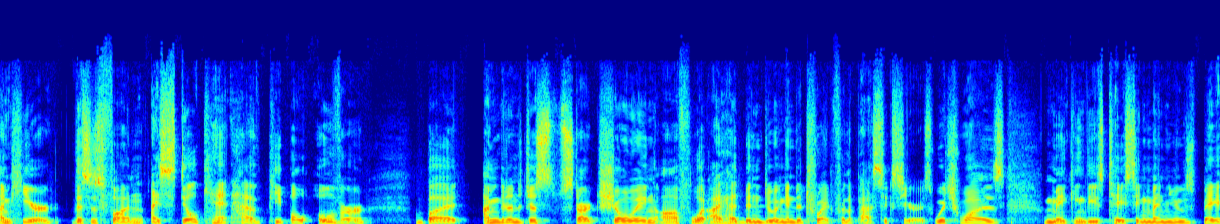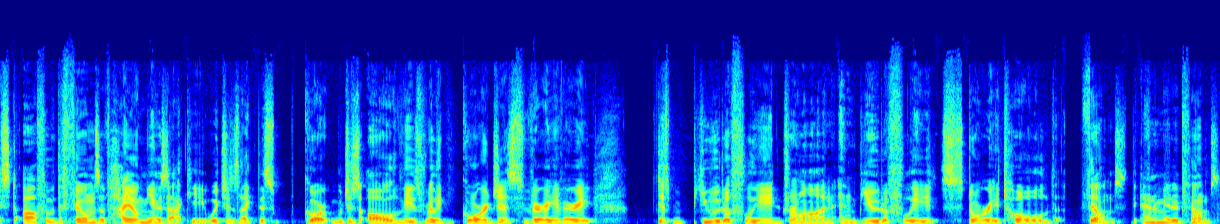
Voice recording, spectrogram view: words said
I'm here. This is fun. I still can't have people over, but I'm going to just start showing off what I had been doing in Detroit for the past six years, which was making these tasting menus based off of the films of Hayao Miyazaki, which is like this, which is all of these really gorgeous, very, very just beautifully drawn and beautifully story told films, the animated films.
